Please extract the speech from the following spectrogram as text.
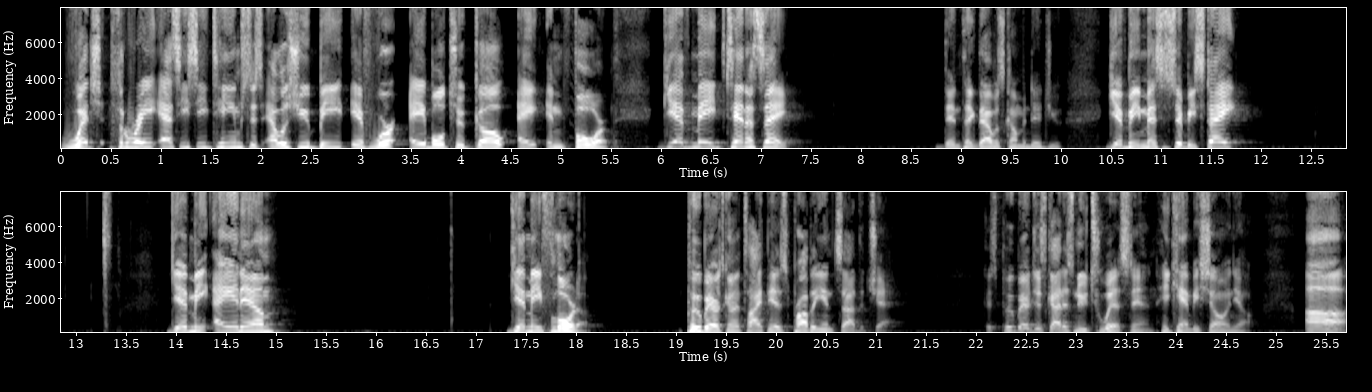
Which three SEC teams does LSU beat if we're able to go 8 and 4? Give me Tennessee. Didn't think that was coming, did you? Give me Mississippi State. Give me A&M. Give me Florida. Pooh Bear's going to type his probably inside the chat. Because Pooh Bear just got his new twist in. He can't be showing y'all. Uh,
